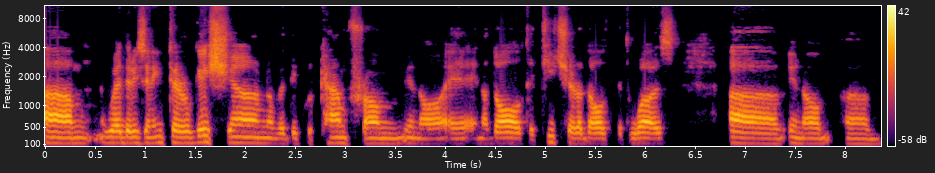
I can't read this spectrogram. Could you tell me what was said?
um, where there is an interrogation, where they could come from, you know, a, an adult, a teacher adult that was, uh, you know, um,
